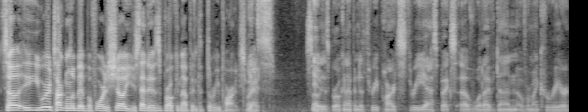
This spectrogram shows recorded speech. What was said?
So you were talking a little bit before the show. You said it was broken up into three parts, right? Yes. So it is broken up into three parts, three aspects of what I've done over my career.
